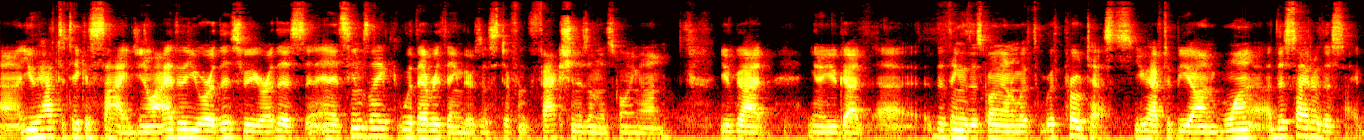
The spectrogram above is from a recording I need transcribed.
uh, you have to take a side. You know, either you are this or you are this, and, and, it seems like with everything, there's this different factionism that's going on. You've got, you know, you've got uh, the things that's going on with with protests. You have to be on one this side or this side.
